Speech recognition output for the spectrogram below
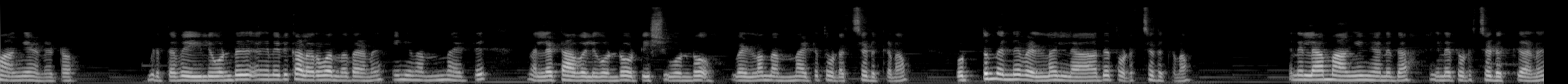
മാങ്ങയാണ് കേട്ടോ. ഇവിടുത്തെ വെയിൽ കൊണ്ട് അങ്ങനെ ഒരു കളർ വന്നതാണ്. ഇനി നന്നായിട്ട് നല്ല ടവൽ കൊണ്ടോ ടിഷ്യൂ കൊണ്ടോ വെള്ളം നന്നായിട്ട് തുടച്ചെടുക്കണം. ഒട്ടും തന്നെ വെള്ളം ഇല്ലാതെ തുടച്ചെടുക്കണം. അങ്ങനെ എല്ലാ ഞാനിതാ ഇങ്ങനെ തുടച്ചെടുക്കുകയാണ്.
